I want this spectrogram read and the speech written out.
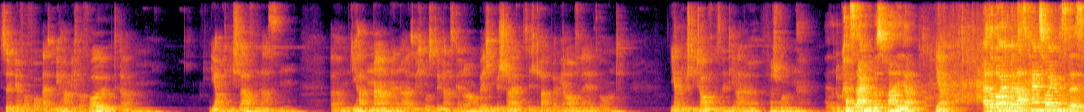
sind mir also die haben mich verfolgt, ähm, die haben mich nicht schlafen lassen. Ähm, die hatten Namen, also ich wusste ganz genau, welche Gestalt sich gerade bei mir aufhält und ja, durch die Taufe sind die alle verschwunden. Also du kannst sagen, du bist frei, ja? Ja. Also Leute, wenn das kein Zeugnis ist,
